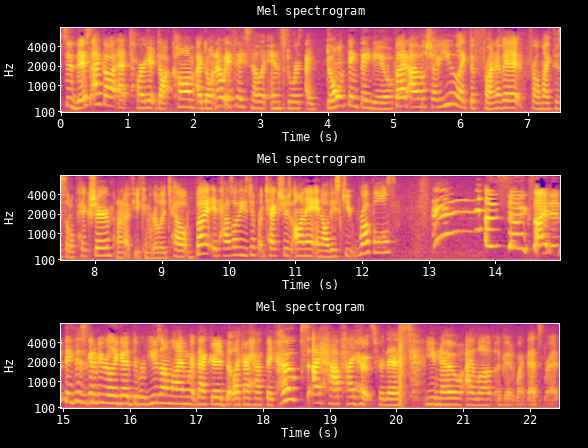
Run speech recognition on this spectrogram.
So this I got at target.com. I don't know if they sell it in stores. I don't think they do, but I will show you like the front of it from like this little picture. I don't know if you can really tell, but it has all these different textures on it and all these cute ruffles excited. I think this is gonna be really good. The reviews online weren't that good, but like I have big hopes. I have high hopes for this. You know I love a good white bedspread.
